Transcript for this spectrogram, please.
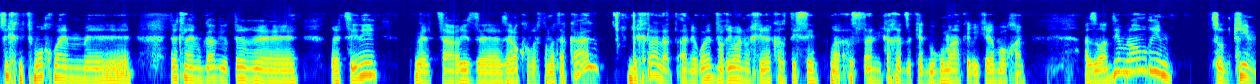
צריך לתמוך בהם, לתת להם גב יותר רציני. ולצערי זה, זה לא קורה, זאת אומרת הקהל, בכלל אני רואה דברים על מחירי כרטיסים, אז אני אקח את זה כדוגמה, כמקרה בוחן. אז אוהדים לא אומרים צודקים,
